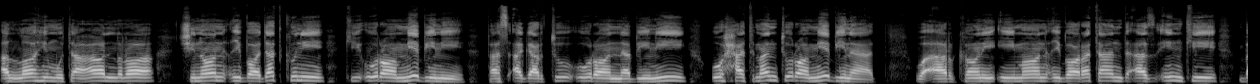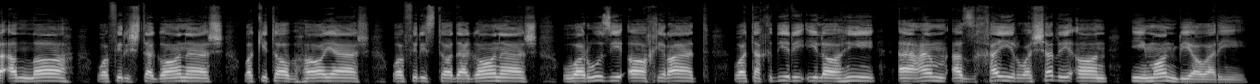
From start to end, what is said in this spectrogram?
الله متعال را چنان عبادت کنی که او را می‌بینی. پس اگر تو او را نبینی او حتما تو را می‌بیند. و ارکان ایمان عبارتند از اینکه به الله و فرشتگانش و کتابهایش و فرستادگانش و روز آخرت و تقدیر الهی اعم از خیر و شر آن ایمان بیاوری.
